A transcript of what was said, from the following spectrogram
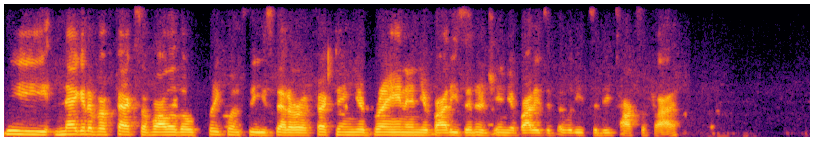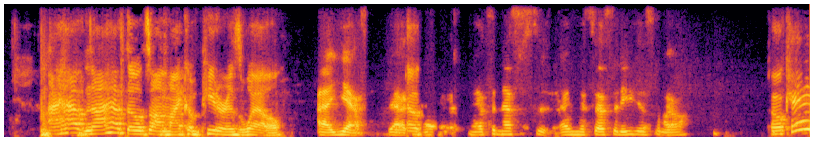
the negative effects of all of those frequencies that are affecting your brain and your body's energy and your body's ability to detoxify. I have I have those on my computer as well. Uh, yes, that, okay. that's a, necess- a necessity as well. Okay.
